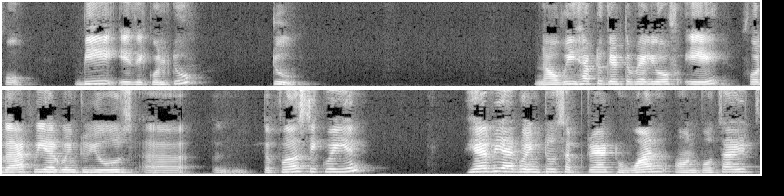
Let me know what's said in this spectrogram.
4 b is equal to 2 now we have to get the value of a. For that we are going to use uh, the first equation. Here we are going to subtract 1 on both sides.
